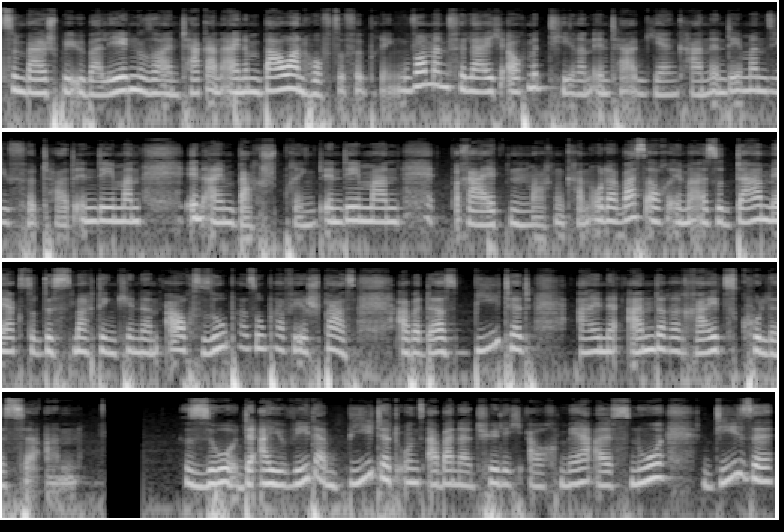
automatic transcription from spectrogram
zum Beispiel überlegen, so einen Tag an einem Bauernhof zu verbringen, wo man vielleicht auch mit Tieren interagieren kann, indem man sie füttert, indem man in einen Bach springt, indem man Reiten machen kann oder was auch immer. Also da merkst du, das macht den Kindern auch super, super viel Spaß. Aber das bietet eine andere Reizkulisse an. So, der Ayurveda bietet uns aber natürlich auch mehr als nur diese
